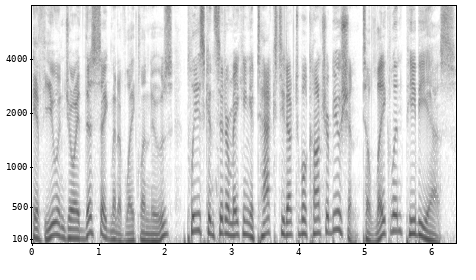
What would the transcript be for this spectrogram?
If you enjoyed this segment of Lakeland News, please consider making a tax-deductible contribution to Lakeland PBS.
